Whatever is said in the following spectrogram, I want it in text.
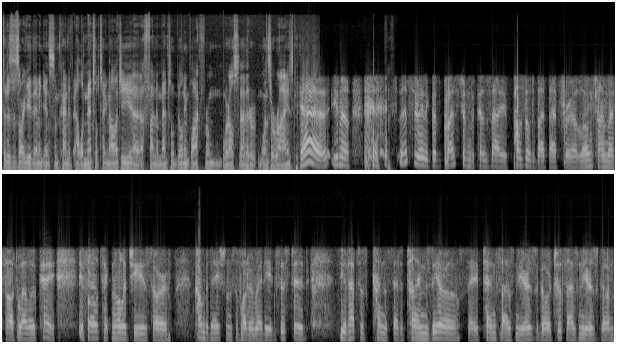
So does this argue then against some kind of elemental technology, a, fundamental building block from where else other ones arise? Yeah, you know, hmm. that's a really good question because I puzzled about that for a long time. I thought, well, okay, if all technologies are combinations of what already existed, you'd have to kind of set a time zero, say 10,000 years ago or 2,000 years ago, and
